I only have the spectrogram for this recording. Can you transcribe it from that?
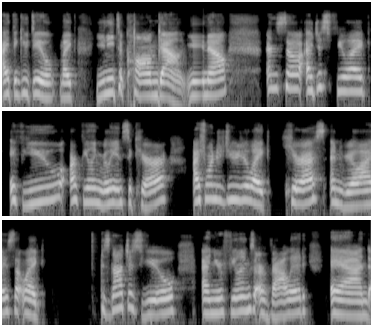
I think you do like you need to calm down you know? And so i just feel like if you are feeling really insecure i just wanted you to like hear us and realize that like it's not just you and your feelings are valid and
